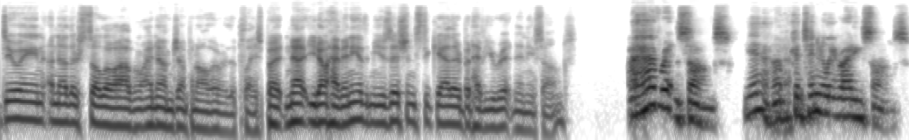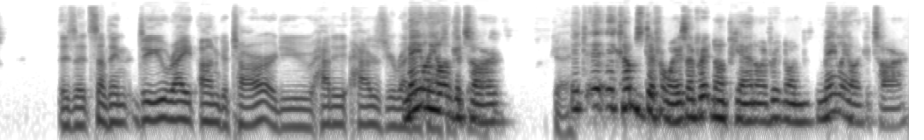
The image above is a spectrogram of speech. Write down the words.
doing another solo album. I know I'm jumping all over the place, but no, you don't have any of the musicians together. But have you written any songs? I have written songs. Yeah, I'm continually writing songs, Is it something? Do you write on guitar, or do you? How do how does your writing mainly on guitar? go? Okay. It, it it comes different ways. I've written on piano. I've written on mainly on guitar.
